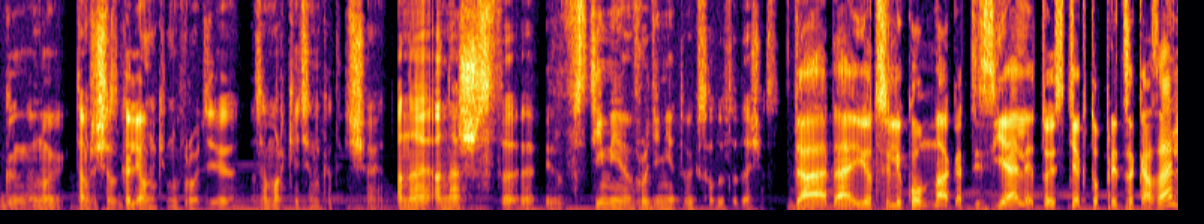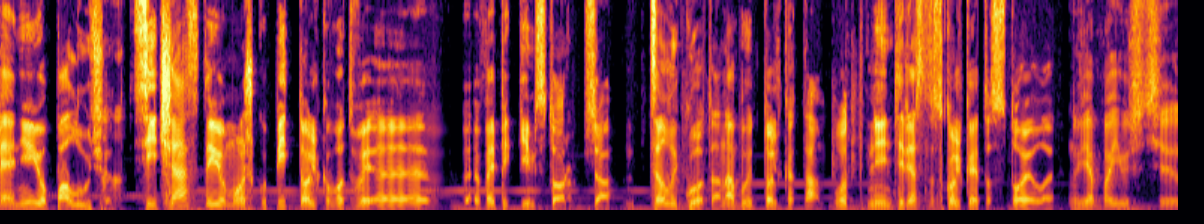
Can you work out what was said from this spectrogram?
Г- Ну, там же сейчас Галенкин вроде за маркетинг отвечает. Она, она ж э, в Стиме вроде нету Exodus, да, сейчас? Да, да, ее целиком на год изъяли. То есть те, кто предзаказали, они ее получат. Ага. Сейчас ты ее можешь купить только вот в, э, в Epic Game Store. Все. Целый год она будет только там. Вот мне интересно, сколько это стоило. Ну, я боюсь э,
